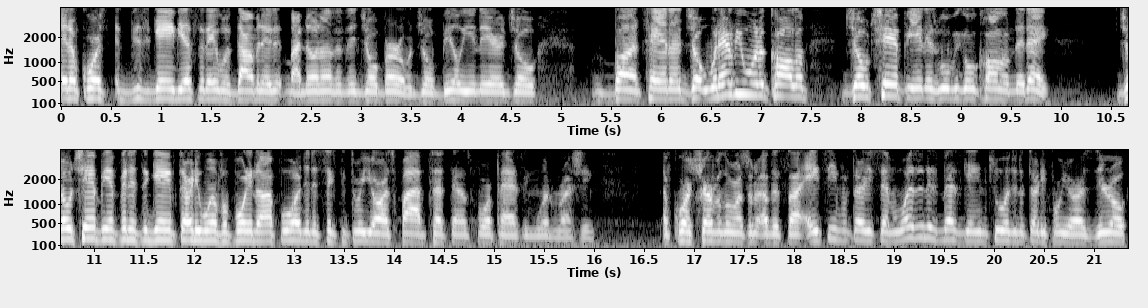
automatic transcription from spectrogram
And of course, this game yesterday was dominated by none other than Joe Burrow, Joe Billionaire, Joe Montana, Joe, whatever you want to call him. Joe Champion is what we're going to call him today. Joe Champion finished the game 31 for 49, 463 yards, five touchdowns, four passing, one rushing. Of course, Trevor Lawrence on the other side, 18 for 37, wasn't his best game, 234 yards, zero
